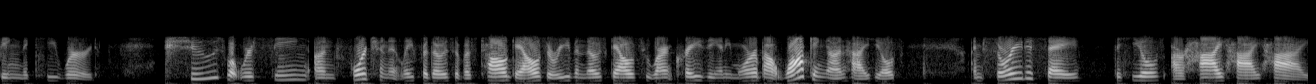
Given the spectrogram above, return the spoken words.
being the key word. Shoes, what we're seeing, unfortunately, for those of us tall gals or even those gals who aren't crazy anymore about walking on high heels, I'm sorry to say the heels are high, high, high.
